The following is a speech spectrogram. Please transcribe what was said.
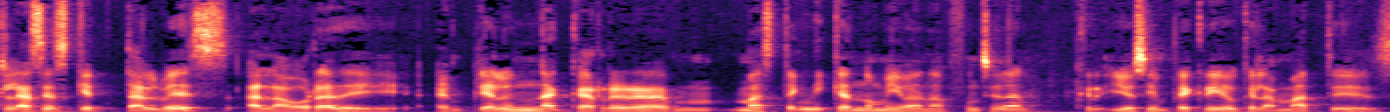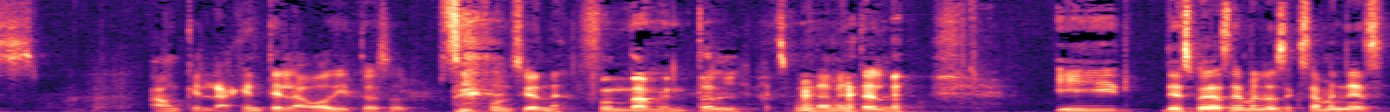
clases que tal vez a la hora de emplearlo en una carrera más técnica no me iban a funcionar. Yo siempre he creído que la mate es, aunque la gente la odie y todo eso, sí funciona. Fundamental. Es fundamental. y después de hacerme los exámenes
